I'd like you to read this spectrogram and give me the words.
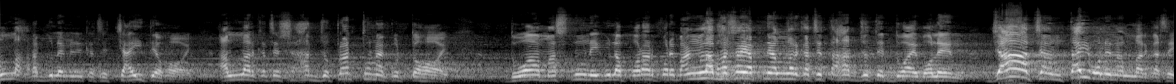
আল্লাহ রাব্বুল কাছে চাইতে হয়, আল্লাহর কাছে সাহায্য, প্রার্থনা করতে হয়। দোয়া মাসনুন এগুলা পড়ার পরে বাংলা ভাষায় আপনি আল্লাহর কাছে তাহাজ্জতের দোয়ায় বলেন, যা চান তাই বলেন আল্লাহর কাছে।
